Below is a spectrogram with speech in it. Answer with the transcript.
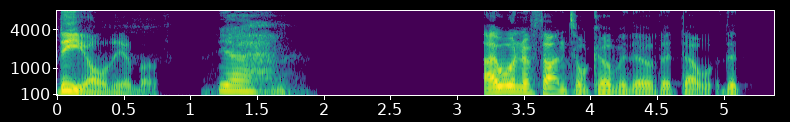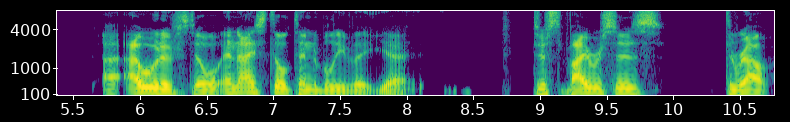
D all of the above. Yeah, I wouldn't have thought until COVID though that that that I, I would have still, and I still tend to believe that yeah, just viruses throughout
